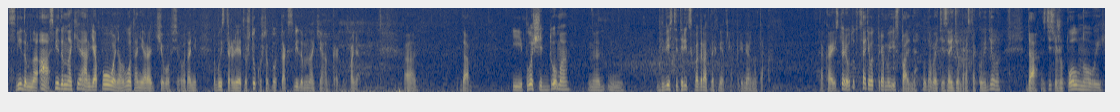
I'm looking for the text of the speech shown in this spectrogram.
С видом на... А, с видом на океан, я понял. Вот они ради чего все. Вот они выстроили эту штуку, чтобы вот так с видом на океан, как бы, понятно. Да. И площадь дома э, м, 230 квадратных метров, примерно так. Такая история. Вот тут, кстати, вот прямо и спальня. Ну, давайте зайдем, раз такое дело. Да, здесь уже пол новый.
